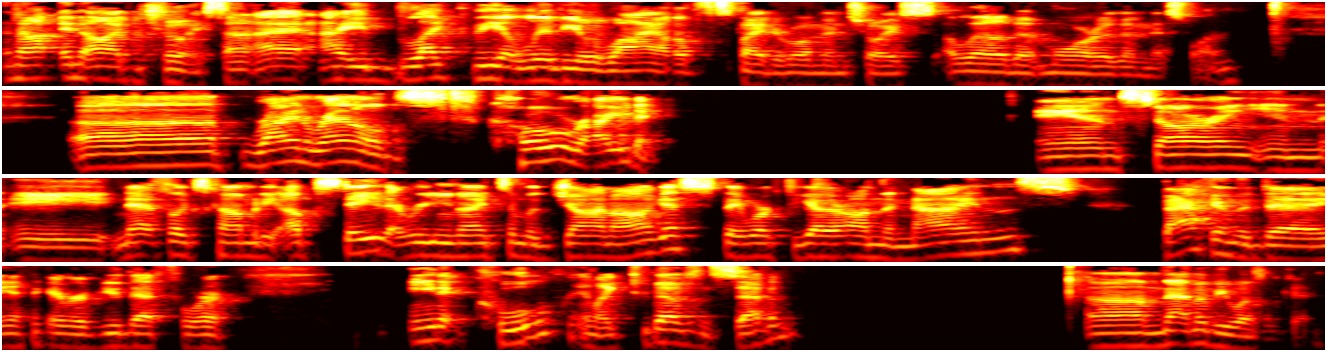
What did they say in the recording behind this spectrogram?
an, an odd choice. I, I like the Olivia Wilde Spider Woman choice a little bit more than this one. Uh, Ryan Reynolds co-writing and starring in a Netflix comedy Upstate that reunites him with John August. They worked together on The Nines back in the day. I think I reviewed that for Ain't It Cool in like 2007. Um, that movie wasn't good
